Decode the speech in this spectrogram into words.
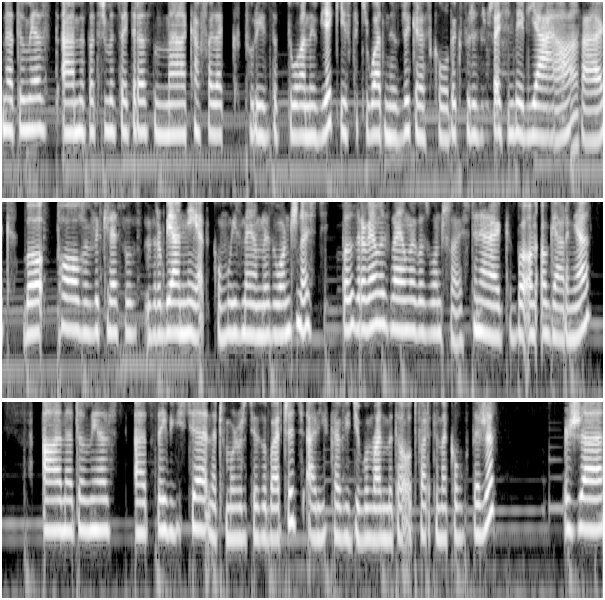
Natomiast a my patrzymy tutaj teraz na kafelek, który jest zatytułowany wiek i jest taki ładny wykres kołowy, który zrusza się ja, Tak. bo połowę wykresów zrobiłam nie ja, tylko mój znajomy z łączności. Pozdrawiamy znajomego z łączności. Tak, bo on ogarnia. A natomiast a tutaj widzicie, znaczy możecie zobaczyć, Alitka widzi, bo mamy to otwarte na komputerze, że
